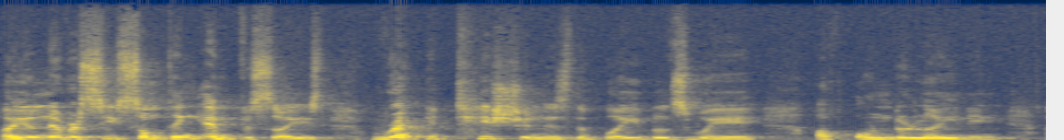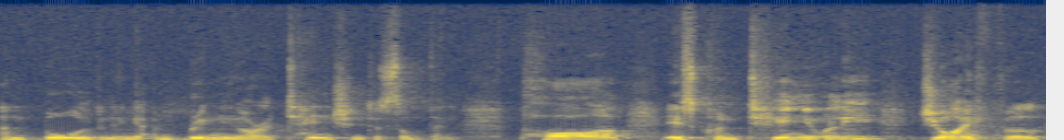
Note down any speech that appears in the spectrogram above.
or you'll never see something emphasized repetition is the Bible's way of underlining and boldening and bringing our attention to something. Paul is continually joyful.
